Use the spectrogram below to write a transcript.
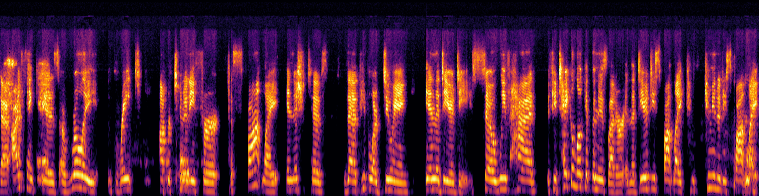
that I think is a really great opportunity for to spotlight initiatives that people are doing in the DoD. So we've had if you take a look at the newsletter in the DoD Spotlight Community Spotlight,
